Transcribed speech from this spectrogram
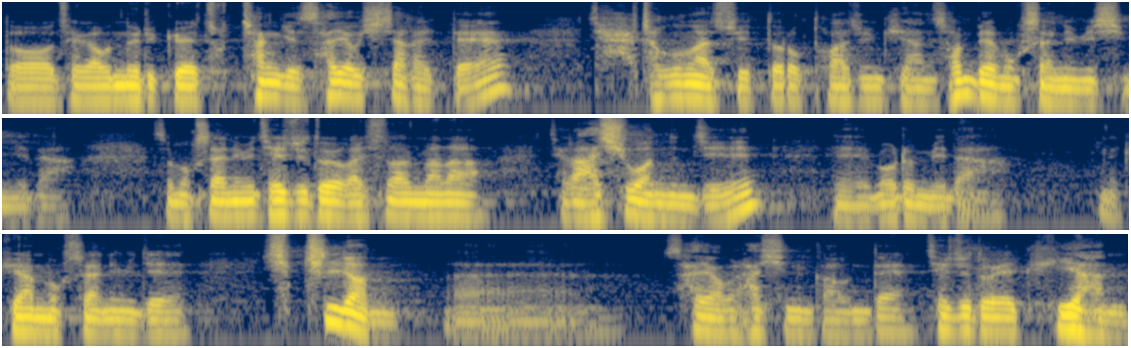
또 제가 오늘리교회 초창기 사역 시작할 때 잘 적응할 수 있도록 도와준 귀한 선배 목사님이십니다. 그래서 목사님이 제주도에 가셔서 얼마나 제가 아쉬웠는지 예, 모릅니다. 귀한 목사님 이제 17년 사역을 하시는 가운데 제주도의 귀한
